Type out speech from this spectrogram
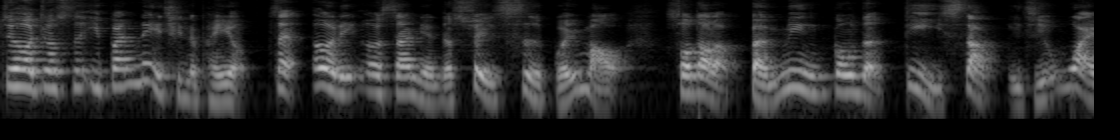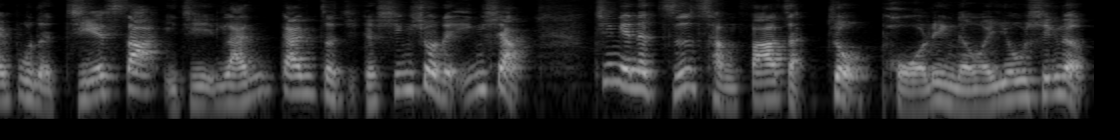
最后就是一般内勤的朋友，在二零二三年的岁次癸卯，受到了本命宫的地上以及外部的劫杀以及栏杆这几个星宿的影响，今年的职场发展就颇令人为忧心了。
